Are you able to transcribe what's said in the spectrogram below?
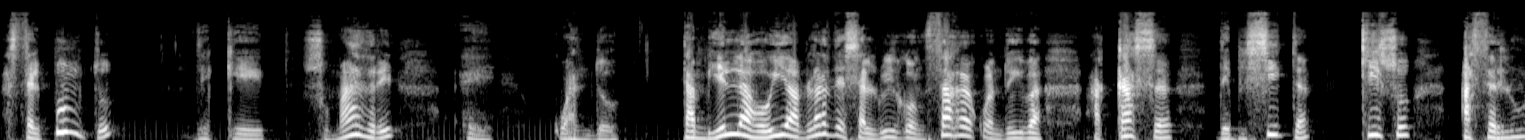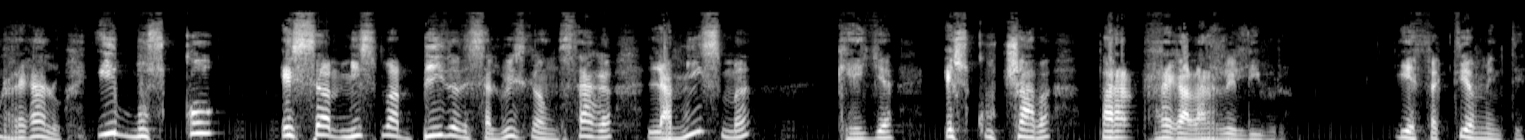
Hasta el punto de que su madre, eh, cuando también la oía hablar de San Luis Gonzaga cuando iba a casa de visita, quiso hacerle un regalo y buscó esa misma vida de San Luis Gonzaga, la misma que ella escuchaba para regalarle el libro. Y efectivamente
